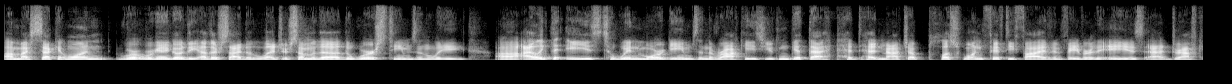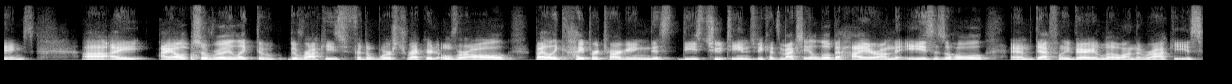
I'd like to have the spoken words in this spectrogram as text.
Um, my second one, we're, we're going to go to the other side of the ledger, some of the, the worst teams in the league. Uh, I like the A's to win more games than the Rockies. You can get that head to head matchup plus 155 in favor of the A's at DraftKings. Uh, I I also really like the the Rockies for the worst record overall, but I like hyper targeting this these two teams because I'm actually a little bit higher on the A's as a whole, and I'm definitely very low on the Rockies.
